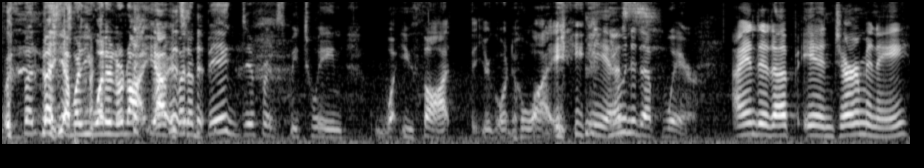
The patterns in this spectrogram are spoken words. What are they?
but, but yeah, whether you want it or not, yeah. But a big difference between what you thought that you're going to Hawaii. You ended up where? I ended up in Germany,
